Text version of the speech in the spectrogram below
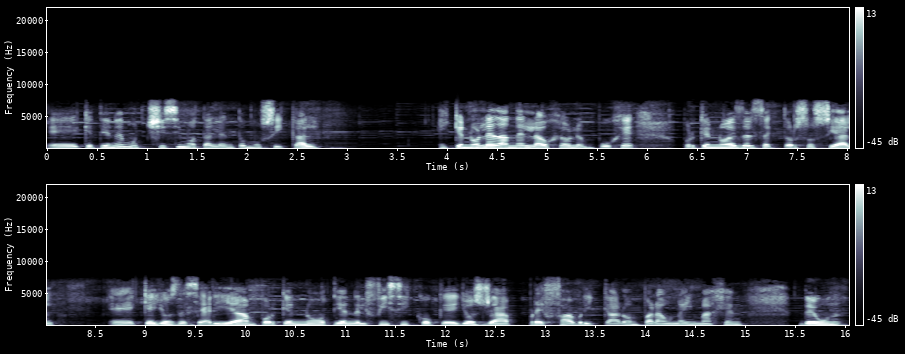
eh, que tiene muchísimo talento musical y que no le dan el auge o el empuje porque no es del sector social eh, que ellos desearían, porque no tiene el físico que ellos ya prefabricaron para una imagen de un,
